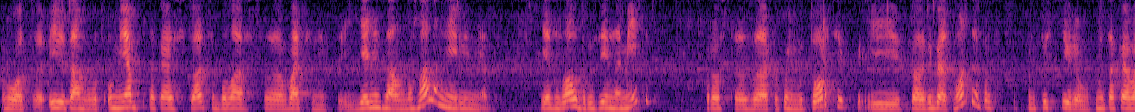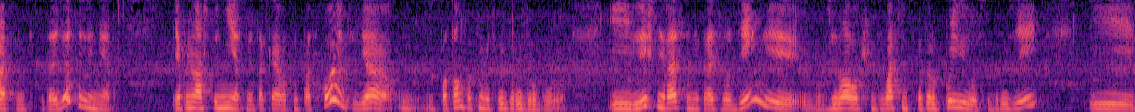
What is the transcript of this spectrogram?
Вот. Или там вот у меня такая ситуация была с вафельницей. Я не знала, нужна она мне или нет. Я взяла у друзей на месяц, просто за какой-нибудь тортик и сказала, ребят, можно я протестирую, мне такая вафельница подойдет или нет? Я поняла, что нет, мне такая вот не подходит, я потом как-нибудь выберу другую. И лишний раз я не тратила деньги, взяла, в общем-то, вафельницу, которая пылилась у друзей, и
